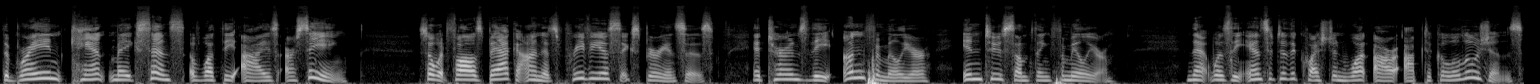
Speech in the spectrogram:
The brain can't make sense of what the eyes are seeing. So it falls back on its previous experiences. It turns the unfamiliar into something familiar. That was the answer to the question what are optical illusions?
